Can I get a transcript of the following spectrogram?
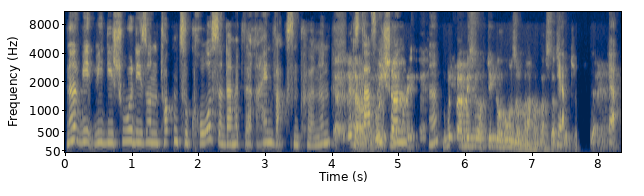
ne, wie, wie die Schuhe, die so einen Tocken zu groß sind, damit wir reinwachsen können. Ja, genau. Das darf nicht schon. Mal, ne? Muss mal ein bisschen auf dicke Hose machen, was das ja. betrifft. Ja. ja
